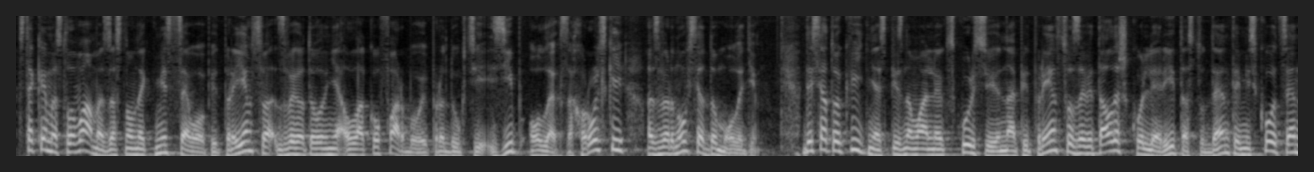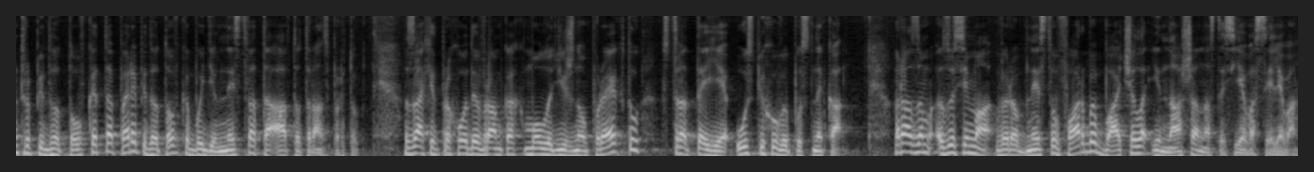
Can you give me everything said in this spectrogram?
З такими словами, засновник місцевого підприємства з виготовлення лакофарбової продукції ЗІП Олег Захорольський звернувся до молоді. 10 квітня з пізнавальною екскурсією на підприємство завітали школярі та студенти міського центру підготовки та перепідготовки будівництва та автотранспорту. Захід проходив в рамках молодіжного проєкту Стратегія успіху випускника. Разом з усіма виробництво фарби бачила і наша Анастасія Васильєва.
